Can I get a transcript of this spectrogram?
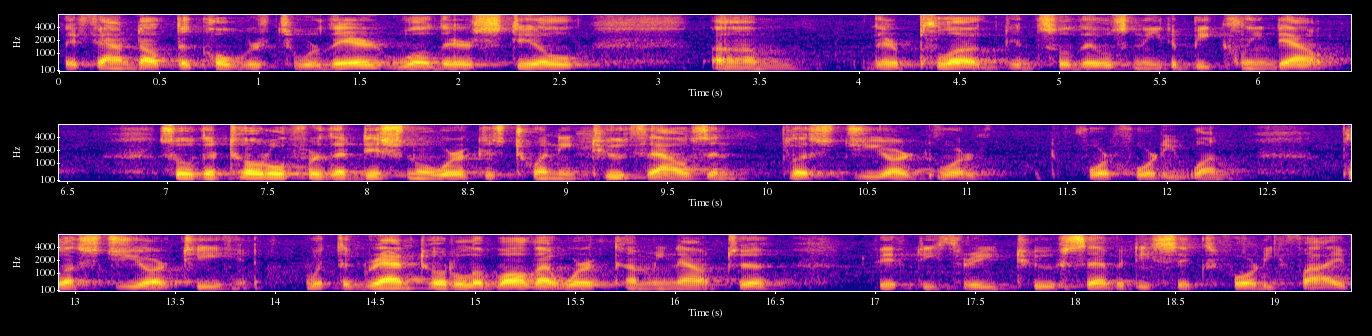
they found out the culverts were there. Well, they're still, um, they're plugged, and so those need to be cleaned out. So the total for the additional work is twenty-two thousand plus GR, or four forty-one plus GRT, with the grand total of all that work coming out to fifty-three, two seventy-six, forty-five,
